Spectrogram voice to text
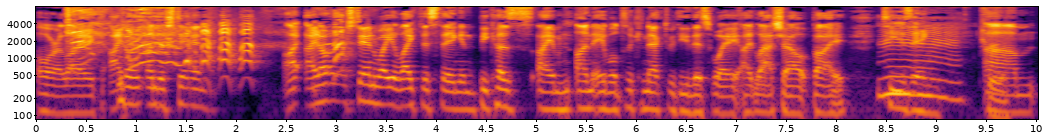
or like I don't understand. I, I don't understand why you like this thing, and because I'm unable to connect with you this way, I lash out by teasing. Um,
